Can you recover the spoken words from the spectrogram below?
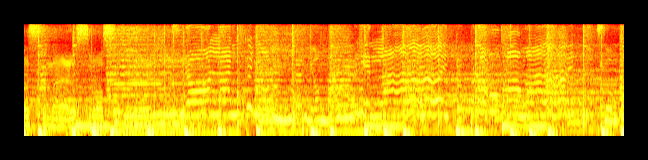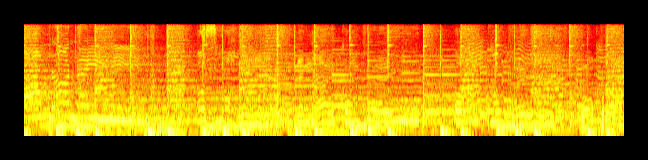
តែស្នេហ៍ស្រស់ស្រីស្រឡាញ់ខ្ញុំខ្ញុំមិនហ៊ានឡើយប្រុសបងអើយសូមបងប្រណីអូស្មោះនឹងហើយកុំភ័យអូនកុំភ័យបងព្រម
